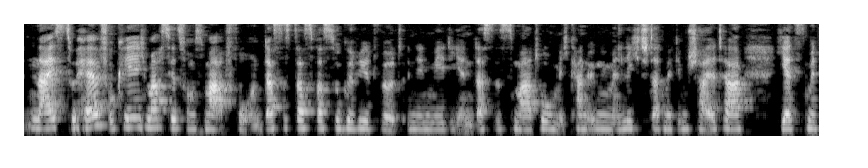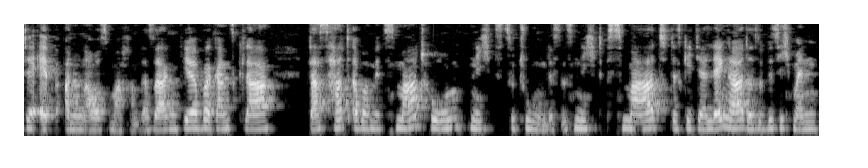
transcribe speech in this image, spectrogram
nice to have, okay, ich mache es jetzt vom Smartphone. Das ist das, was suggeriert wird in den Medien. Das ist Smart Home. Ich kann irgendwie mein Licht statt mit dem Schalter jetzt mit der App an und ausmachen. Da sagen wir aber ganz klar, das hat aber mit Smart Home nichts zu tun. Das ist nicht smart, das geht ja länger, also bis ich mein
